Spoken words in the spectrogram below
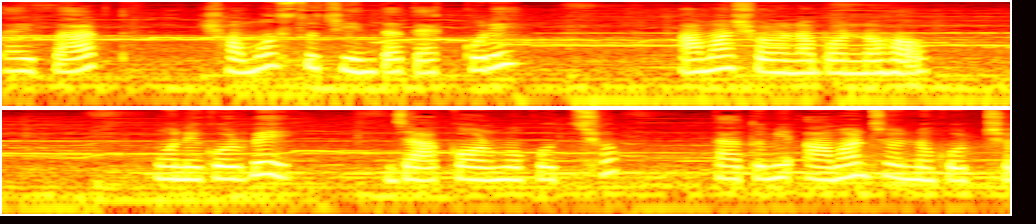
তাই পার্থ সমস্ত চিন্তা ত্যাগ করে আমার শরণাপন্ন হও। মনে করবে, যা কর্ম করছ, তা তুমি আমার জন্য করছ।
